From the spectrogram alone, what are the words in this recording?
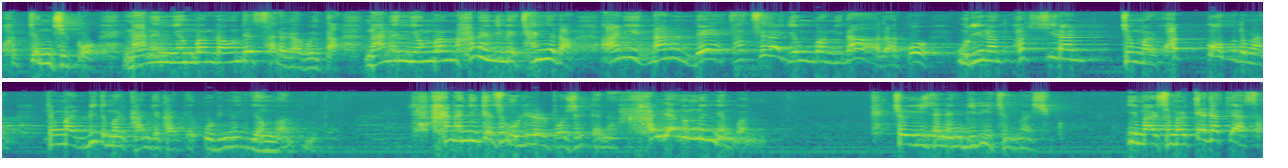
확정짓고 나는 영광 가운데 살아가고 있다. 나는 영광 하나님의 자녀다. 아니 나는 내 자체가 영광이다. 라고 우리는 확실한 정말 확고부동한 정말 믿음을 간직할 때 우리는 영광입니다. 하나님께서 우리를 보실 때는 한량없는 영광입니다. 저 이전에 미리 정하시고 이 말씀을 깨닫게 하사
